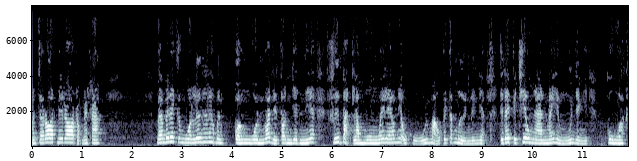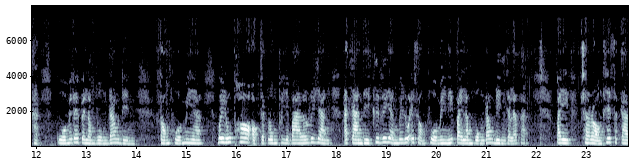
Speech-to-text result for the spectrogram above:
มันจะรอดไม่รอดหรอกนะคะ มันไม่ได้กังวลเรื่องนั้นนะมันกังวลว่าเดี๋ยวตอนเย็นเนี้ยซื้อบัตรลำวงไว้แล้วเนี่ยโอ้โหเหมาไปตั้งหมื่นหนึ่งเนี่ยจะได้ไปเที่ยวงานไหมอย่างงู้นอย่างนี้ กลัวค่ะ กลัวไม่ได้ไปลำวงเด้าดินสองผัวเมีย ไม่รู้พ่อออกจากโรงพยาบาลแล้วหรือยัง อาการดีขึ้นหรือยังไม่รู้ไอ้สองผัวเมียนี้ไปลำวงเด้าดินกันแล้วค่ะ ไปฉลองเทศกาล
